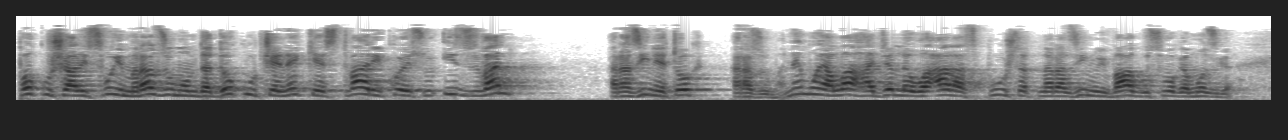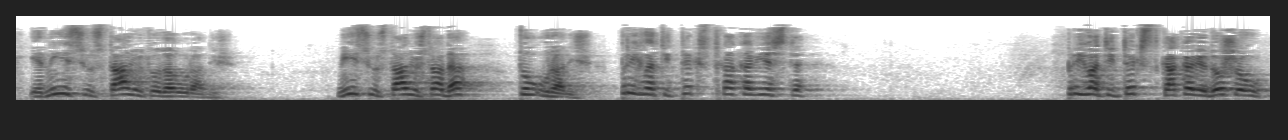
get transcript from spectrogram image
pokušali svojim razumom da dokuče neke stvari koje su izvan razine tog razuma. Nemoj Allaha dželle wa ala spuštat na razinu i vagu svoga mozga, jer nisi u stanju to da uradiš. Nisi u stanju šta da to uradiš. Prihvati tekst kakav jeste. Prihvati tekst kakav je došao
